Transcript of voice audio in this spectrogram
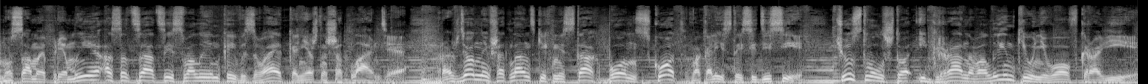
но самые прямые ассоциации с волынкой вызывает, конечно, Шотландия. Рожденный в шотландских местах Бон Скотт, вокалист AC/DC, чувствовал, что игра на волынке у него в крови.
